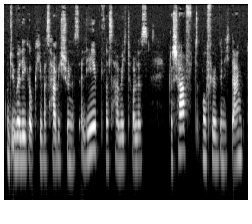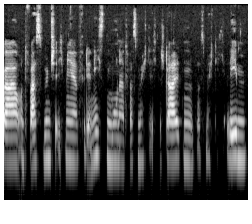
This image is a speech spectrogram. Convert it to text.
und überlege, okay, was habe ich Schönes erlebt, was habe ich Tolles geschafft, wofür bin ich dankbar? Und was wünsche ich mir für den nächsten Monat, was möchte ich gestalten, was möchte ich erleben,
